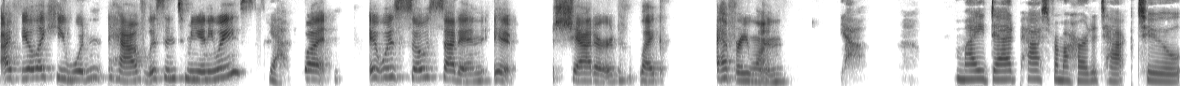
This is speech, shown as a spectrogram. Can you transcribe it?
I feel like he wouldn't have listened to me anyways. Yeah. But it was so sudden. It shattered like everyone. Yeah. My dad passed from a heart attack too,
